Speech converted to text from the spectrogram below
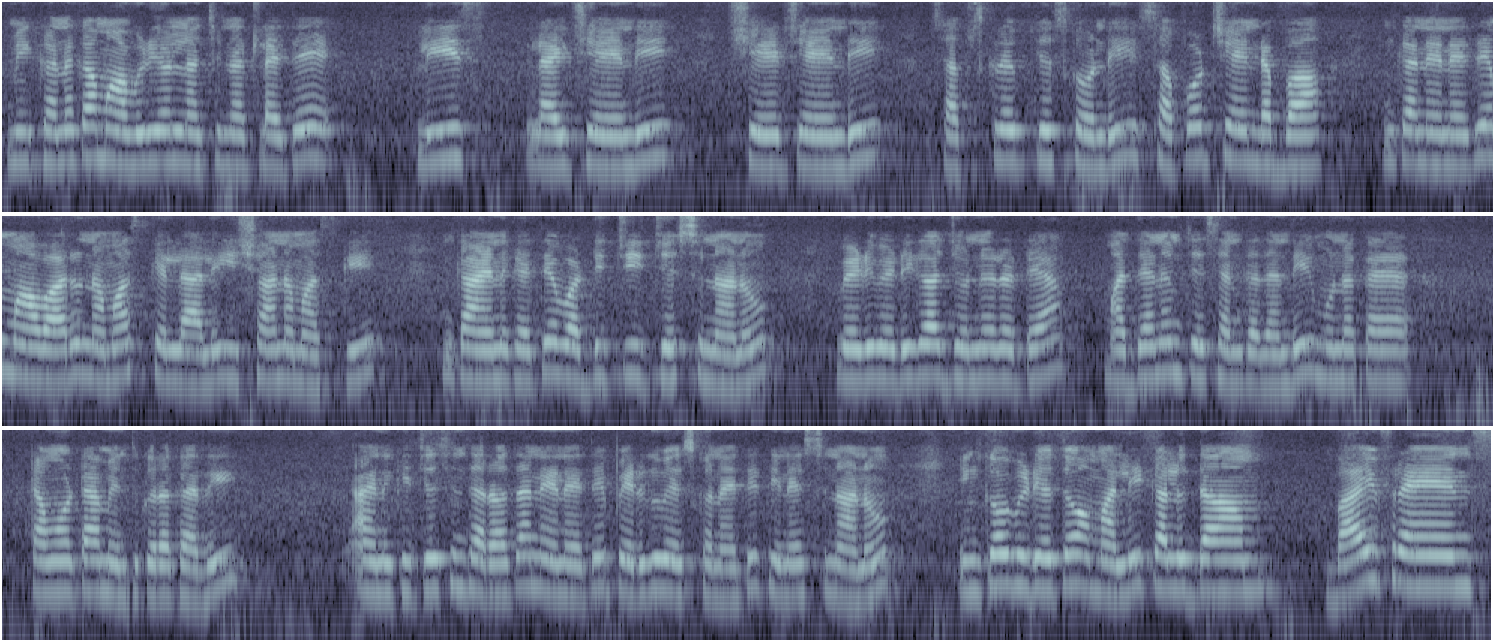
మీ కనుక మా వీడియోలు నచ్చినట్లయితే ప్లీజ్ లైక్ చేయండి షేర్ చేయండి సబ్స్క్రైబ్ చేసుకోండి సపోర్ట్ చేయండి అబ్బా ఇంకా నేనైతే మా వారు నమాజ్కి వెళ్ళాలి ఇషా నమాజ్కి. ఇంకా ఆయనకైతే వడ్డించి ఇచ్చేస్తున్నాను. వేడివేడిగా జొన్న రొట్టె మధ్యాహ్నం చేశాను కదండి. మునక్కాయ టమోటా మెంతుకూర కర్రీ ఆయనకి ఇచ్చేసిన తర్వాత నేనైతే పెరుగు వేసుకొని అయితే తినేస్తున్నాను. ఇంకో వీడియోతో మళ్ళీ కలుద్దాం. Bye friends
